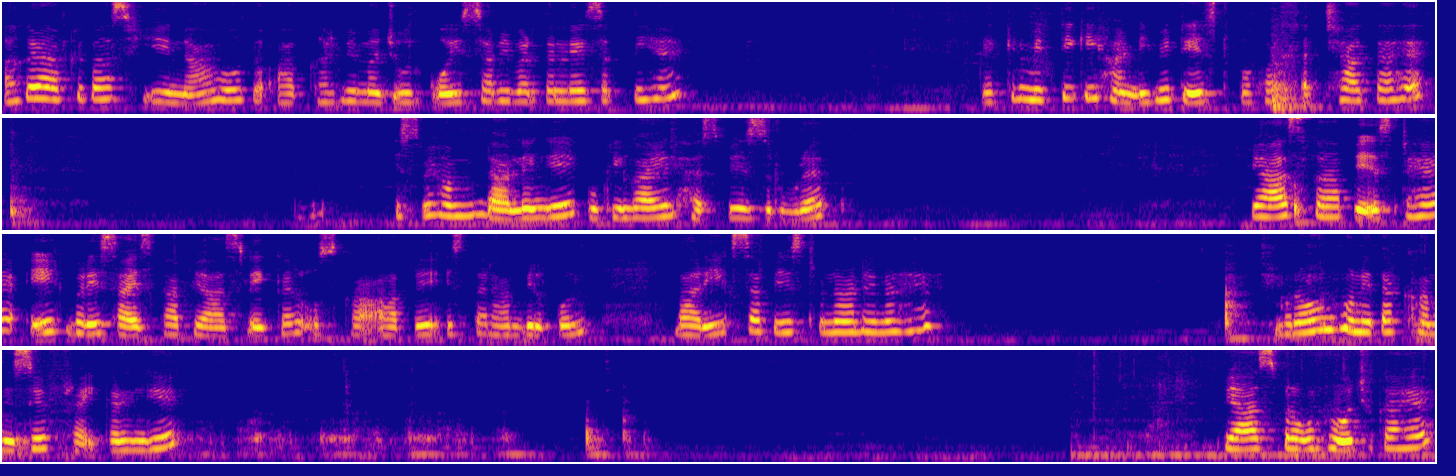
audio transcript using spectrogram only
अगर आपके पास ये ना हो तो आप घर में मौजूद कोई सा भी बर्तन ले सकती हैं। लेकिन मिट्टी की हांडी में टेस्ट बहुत अच्छा आता है। इसमें हम डालेंगे कुकिंग ऑयल हंसपे ज़रूरत। प्याज का पेस्ट है, एक बड़े साइज़ का प्याज लेकर उसका आपने इस तरह बिल्कुल बारीक सा पेस्ट बना लेना है। ब्राउन होने तक हम इसे फ्राई करेंगे। प्याज ब्राउन हो चुका है।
